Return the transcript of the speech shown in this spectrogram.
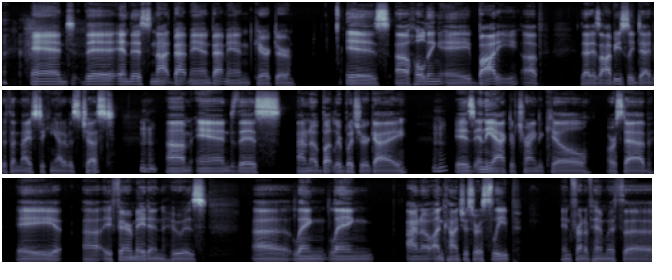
and the and this not Batman Batman character is uh, holding a body up that is obviously dead with a knife sticking out of his chest. Um, and this I don't know butler butcher guy is in the act of trying to kill or stab a uh, a fair maiden who is uh, laying laying I don't know unconscious or asleep in front of him with uh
